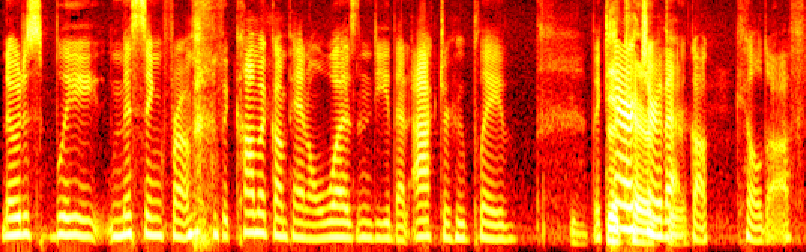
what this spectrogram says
Noticeably missing from the Comic Con panel was indeed that actor who played the, character, character. that got killed off.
